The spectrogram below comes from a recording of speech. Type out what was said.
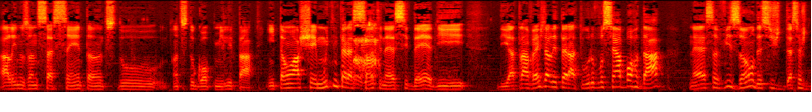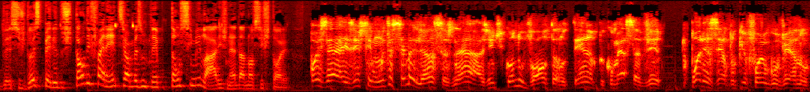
ali nos anos 60, antes do, antes do golpe militar. Então eu achei muito interessante né, essa ideia de, de, através da literatura, você abordar né, essa visão desses, dessas, desses dois períodos tão diferentes e ao mesmo tempo tão similares né, da nossa história. Pois é, existem muitas semelhanças, né? A gente quando volta no tempo e começa a ver, por exemplo, o que foi o governo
